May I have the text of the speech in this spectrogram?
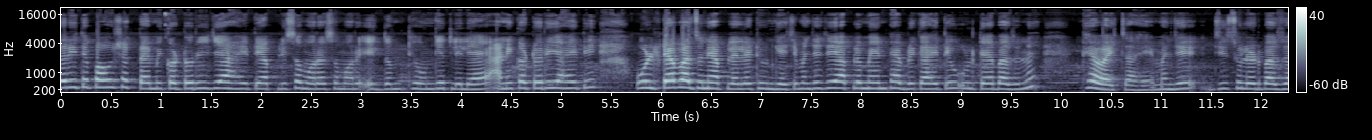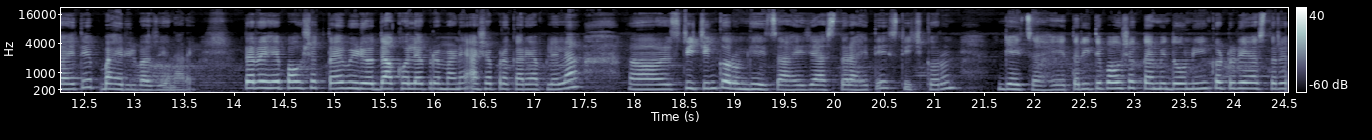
तर इथे पाहू शकता मी कटोरी जी आहे ती आपली समोरासमोर एकदम ठेवून घेतलेली आहे आणि कटोरी आहे ती उलट्या बाजूने आपल्याला ठेवून घ्यायची. म्हणजे जे आपलं मेन फॅब्रिक आहे ते उलट्या बाजूने ठेवायचं आहे. म्हणजे जी सुलट बाजू आहे ती बाहेरील बाजू येणार आहे. तर हे पाहू शकता व्हिडिओत दाखवल्याप्रमाणे अशा प्रकारे आपल्याला स्टिचिंग करून घ्यायचं आहे. जे अस्तर आहे ते स्टिच करून घ्यायचं आहे. तर इथे पाहू शकता मी दोन्ही कटोरी अस्तर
